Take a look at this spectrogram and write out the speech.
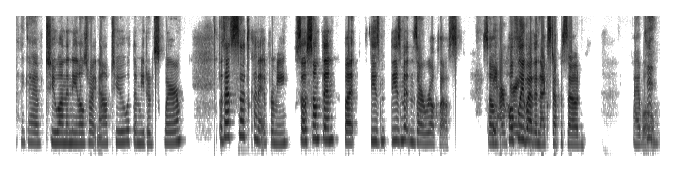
I think I have two on the needles right now, two with the mitered square. But that's that's kind of it for me. So something, but these these mittens are real close. So hopefully by the next episode, I will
